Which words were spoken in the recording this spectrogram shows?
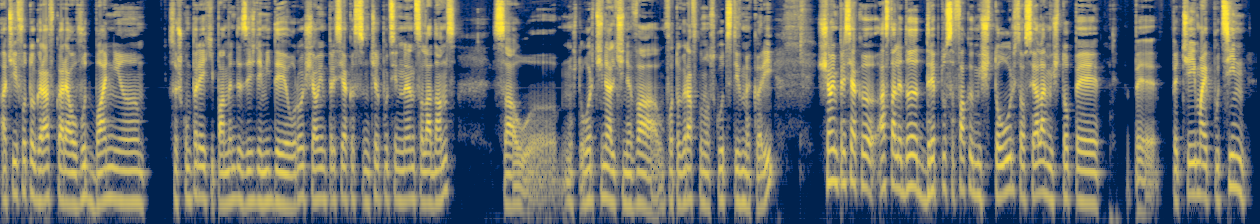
acei fotografi care au avut bani uh, să-și cumpere echipament de zeci de mii de euro și au impresia că sunt cel puțin Ansel Adams sau, uh, nu știu, oricine altcineva, un fotograf cunoscut, Steve McCurry, și am impresia că asta le dă dreptul să facă miștouri sau să ia la mișto pe, pe, pe cei mai puțini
